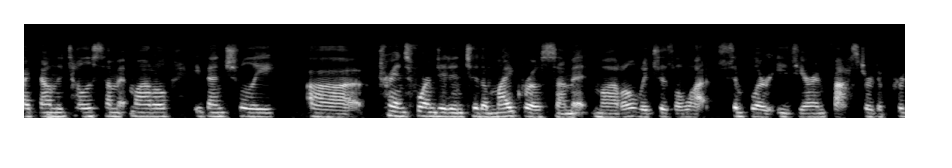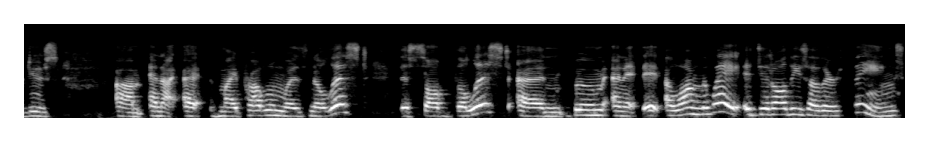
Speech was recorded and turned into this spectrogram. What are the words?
I found the telesummit model, eventually uh, transformed it into the micro summit model, which is a lot simpler, easier, and faster to produce. Um, and I, I, my problem was no list. This solved the list, and boom! And it, it, along the way, it did all these other things.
